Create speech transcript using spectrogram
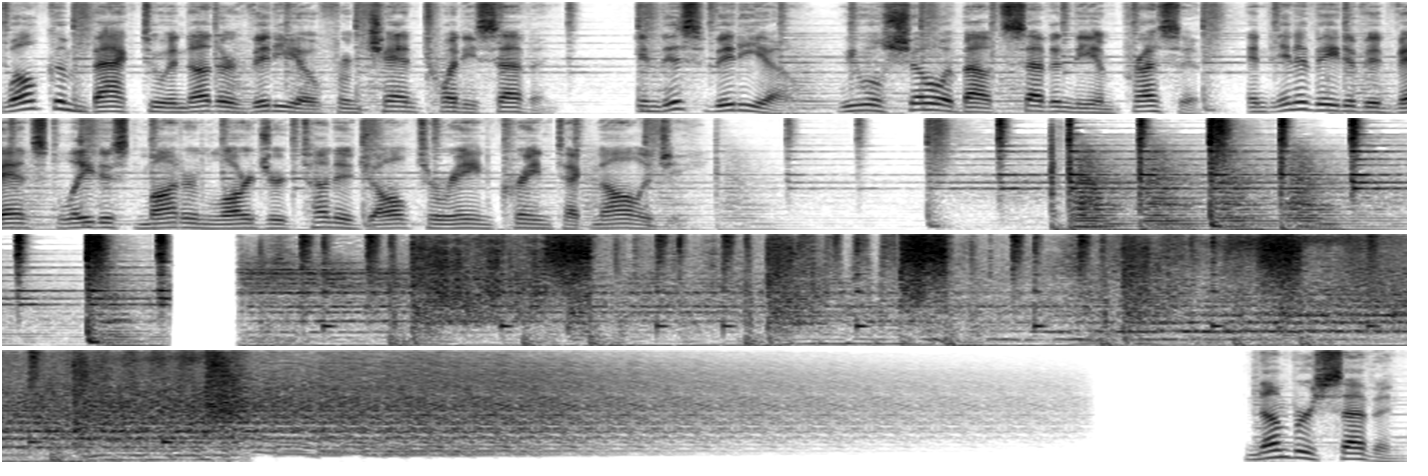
Welcome back to another video from Chan27. In this video, we will show about 7 the impressive, and innovative advanced latest modern larger tonnage all-terrain crane technology. Number 7,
